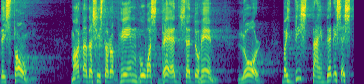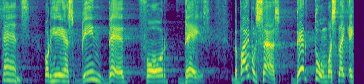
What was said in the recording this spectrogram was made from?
the stone. Martha, the sister of him who was dead, said to him, Lord, by this time there is a stance, for he has been dead for days. The Bible says their tomb was like a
